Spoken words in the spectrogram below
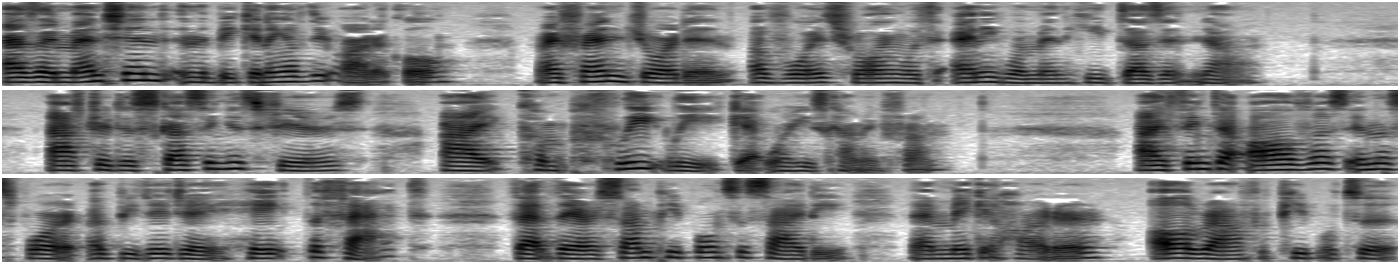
As I mentioned in the beginning of the article, my friend Jordan avoids rolling with any woman he doesn't know. After discussing his fears, I completely get where he's coming from. I think that all of us in the sport of BJJ hate the fact that there are some people in society that make it harder all around for people to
